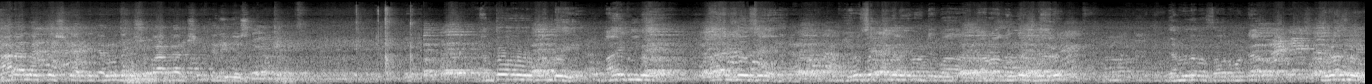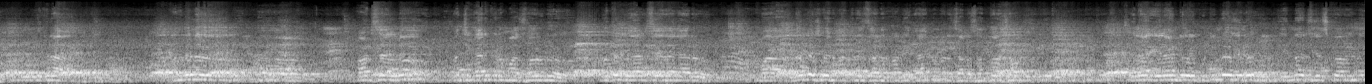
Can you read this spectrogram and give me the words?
నారా లోకేష్ గారికి జన్మదిన శుభాకాంక్షలు తెలియజేస్తున్నాను. ఎంతో మంది నాయకులు తయారు చేసే యువశక్తి కలిగినటువంటి మా నారా లోకేష్ గారు జన్మదిన సందర్భంగా ఇక్కడ అందులో పాఠశాలలో మంచి కార్యక్రమం మా సోదరుడు ముద్ర జయసేద గారు మా లోకేష్ గారి మంత్రి సందర్భంగా కార్యక్రమం చాలా సంతోషం. ఇలా ఇలాంటి పుట్టినరోజులు ఎన్నో చేసుకోవాలని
